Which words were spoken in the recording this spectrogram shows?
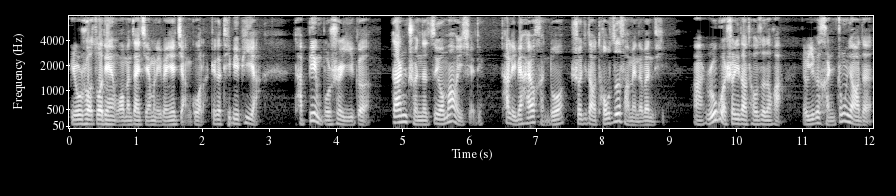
比如说，昨天我们在节目里边也讲过了，这个 TPP 呀，它并不是一个单纯的自由贸易协定，它里边还有很多涉及到投资方面的问题啊。如果涉及到投资的话，有一个很重要的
